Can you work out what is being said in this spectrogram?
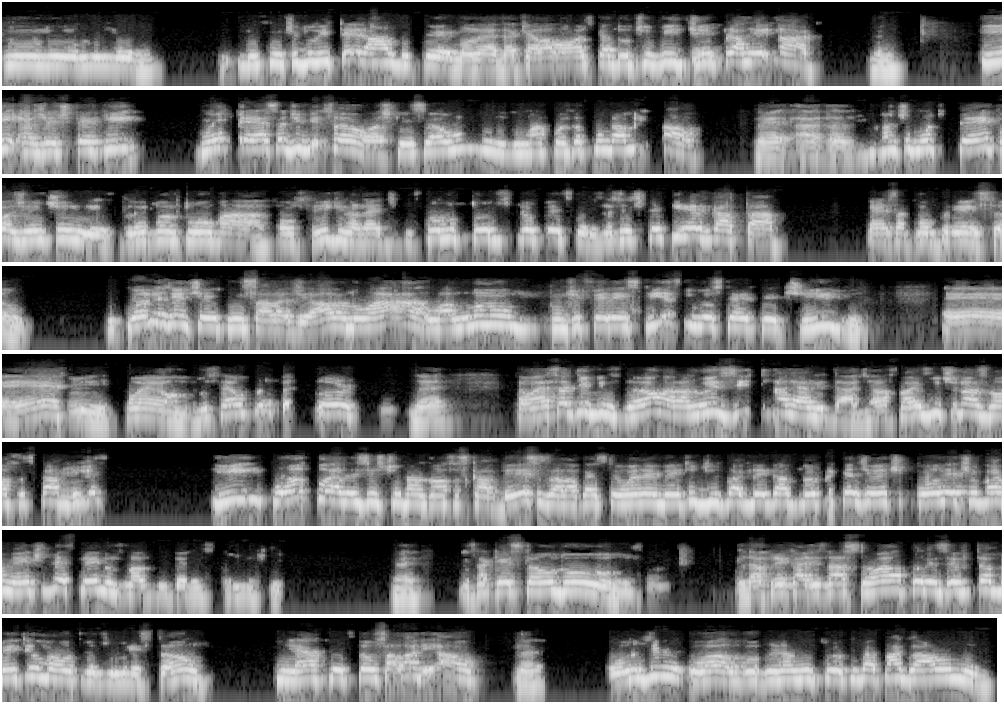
No, no, no, no sentido literal do termo, né? Daquela lógica do dividir para reinar. Né? E a gente tem que romper essa divisão. Acho que isso é um, uma coisa fundamental. Né? Durante muito tempo a gente levantou uma consigna né, de que somos todos professores. A gente tem que resgatar essa compreensão. E quando a gente entra em sala de aula, não há, o aluno não, não diferencia se você é efetivo, é F é O. Você é um professor. Né? Então, essa divisão, ela não existe na realidade, ela só existe nas nossas cabeças. E enquanto ela existir nas nossas cabeças, ela vai ser um elemento desagregador para que a gente coletivamente defenda os nossos interesses coletivos. Né? Essa questão do, da precarização, ela, por exemplo, também tem uma outra dimensão, que é a questão salarial. Né? Hoje, o, o governo anunciou que vai pagar um,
